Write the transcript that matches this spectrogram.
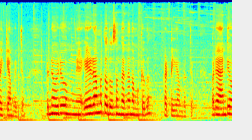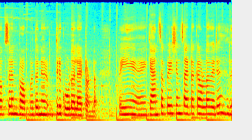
വയ്ക്കാൻ പറ്റും. പിന്നെ ഒരു ഏഴാമത്തെ ദിവസം തന്നെ നമുക്കിത് കട്ട് ചെയ്യാൻ പറ്റും. ഒരു ആന്റി ഓക്സിഡന്റ് ഇതിന് ഒത്തിരി കൂടുതലായിട്ടുണ്ട്. അപ്പോൾ ഈ ക്യാൻസർ പേഷ്യൻസ് ആയിട്ടൊക്കെ ഉള്ളവർ ഇത്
